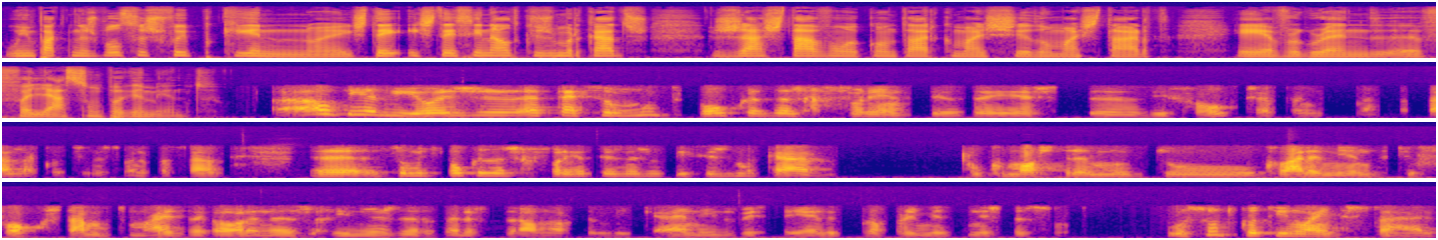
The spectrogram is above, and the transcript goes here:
o impacto nas bolsas foi pequeno, não é? Isto, é? isto é sinal de que os mercados já estavam a contar que mais cedo ou mais tarde a Evergrande falhasse um pagamento. Ao dia de hoje, até são muito poucas as referências a este default, que já foi na semana passada, já aconteceu na semana passada, uh, são muito poucas as referências nas notícias de mercado, o que mostra muito claramente que o foco está muito mais agora nas reuniões da Reserva Federal Norte-Americana e do BCE do que propriamente neste assunto. O assunto continua a interessar,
